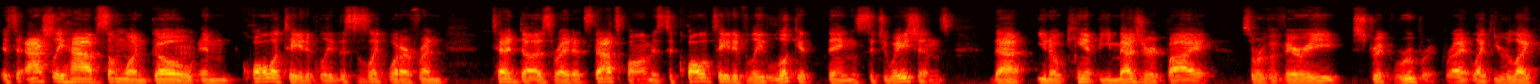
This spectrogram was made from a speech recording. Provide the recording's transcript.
is to actually have someone go mm-hmm. and qualitatively, this is like what our friend Ted does, right, at StatsBomb, is to qualitatively look at things, situations that, you know, can't be measured by sort of a very strict rubric, right? Like you're like,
